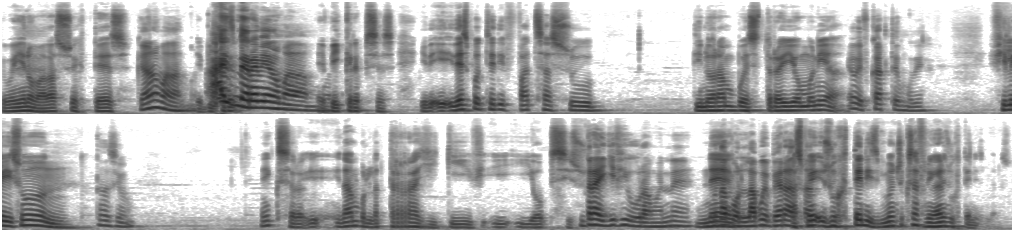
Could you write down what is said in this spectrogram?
Εγώ η ομάδα σου εχθές Ποια είναι η ομάδα μου; Επίκρε- Άις με ρε μια ομάδα μου; επίκρεψες. Είδε- Είδες ποτέ τη φάτσα σου την ώρα που εστρώει η ομονία; Εγώ ευκάρτε μου την. Φίλε, ήσουν... Τόση μου. Δεν ξέρω, ή- ήταν πολλά τραγική η φι- η, η όψη σου. Τραγική φιγούρα μου, ναι. Ναι. Τα πολλά που Ας επέρασα. πούμε, ήσουν χτενισμένος και ξαφνικά ήσουν χτενισμένος.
